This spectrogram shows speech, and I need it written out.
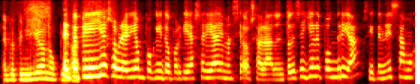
el pepinillo no El pepinillo sobraría un poquito porque ya sería demasiado salado. Entonces yo le pondría, si tenéis jamón,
